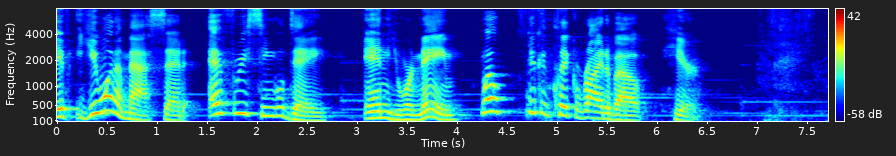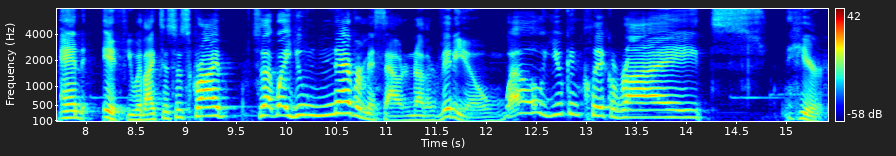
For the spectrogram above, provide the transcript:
If you want a mass said every single day and your name, well, you can click right about here. And if you would like to subscribe, so that way you never miss out another video, well, you can click right here.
